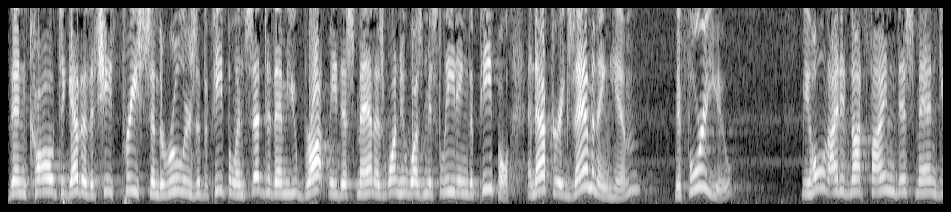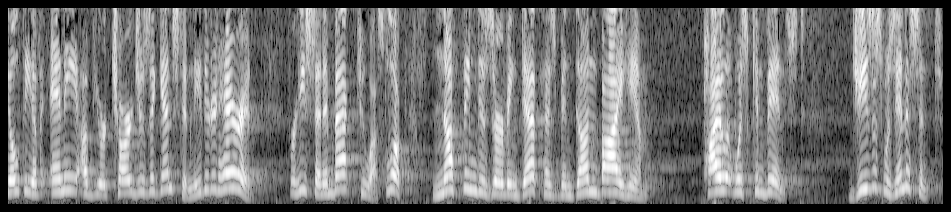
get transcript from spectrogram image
then called together the chief priests and the rulers of the people and said to them, You brought me this man as one who was misleading the people. And after examining him before you, Behold, I did not find this man guilty of any of your charges against him, neither did Herod, for he sent him back to us. Look, nothing deserving death has been done by him. Pilate was convinced. Jesus was innocent.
